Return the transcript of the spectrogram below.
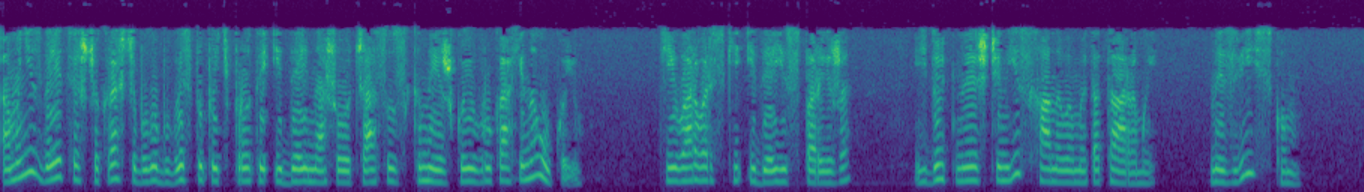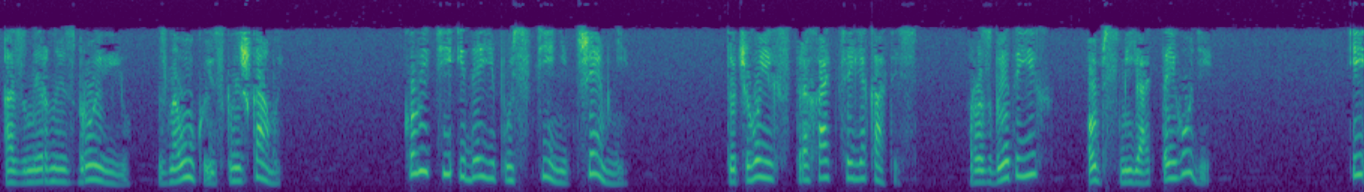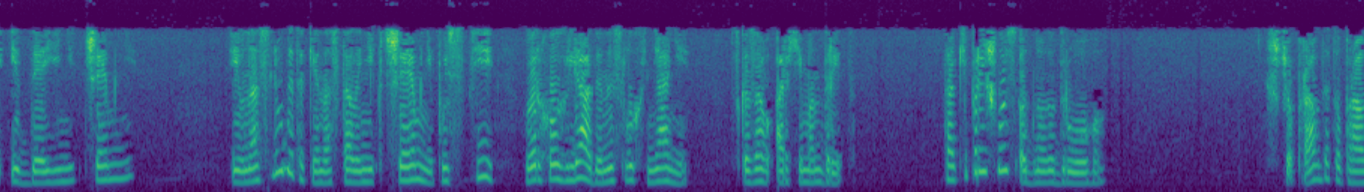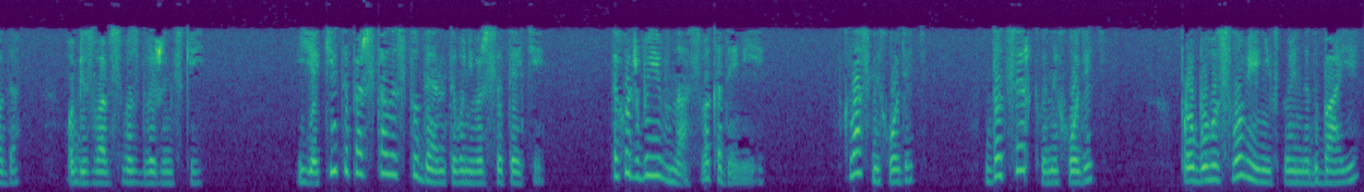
А мені здається, що краще було б виступити проти ідей нашого часу з книжкою в руках і наукою. Ті варварські ідеї з Парижа йдуть не з Чингісхановими татарами, не з військом, а з мирною зброєю, з наукою, з книжками. Коли ті ідеї пусті, нікчемні, то чого їх страхаться й лякатись, розбити їх, обсміять та й годі. І ідеї нікчемні, і в нас люди таки настали нікчемні, пусті, верхогляди, неслухняні, сказав архімандрит. Так і прийшлось одно до другого. Що правда, то правда, обізвався Воздвиженський. Які тепер стали студенти в університеті, та хоч би і в нас, в академії. В клас не ходять, до церкви не ходять, про богослов'я ніхто й не дбає,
